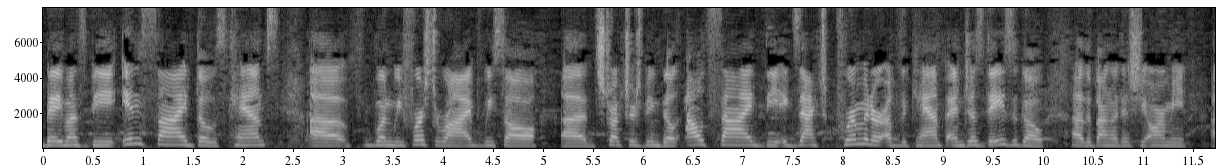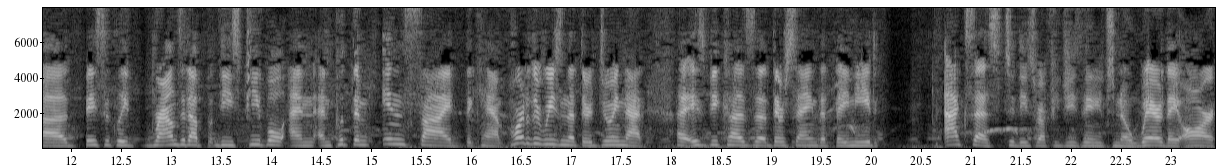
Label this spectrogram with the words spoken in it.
they must be inside those camps. Uh, when we first arrived, we saw uh, structures being built outside the exact perimeter of the camp. And just days ago, uh, the Bangladeshi army uh, basically rounded up these people and, and put them inside the camp. Part of the reason that they're doing that uh, is because they're saying that they need access to these refugees. They need to know where they are.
